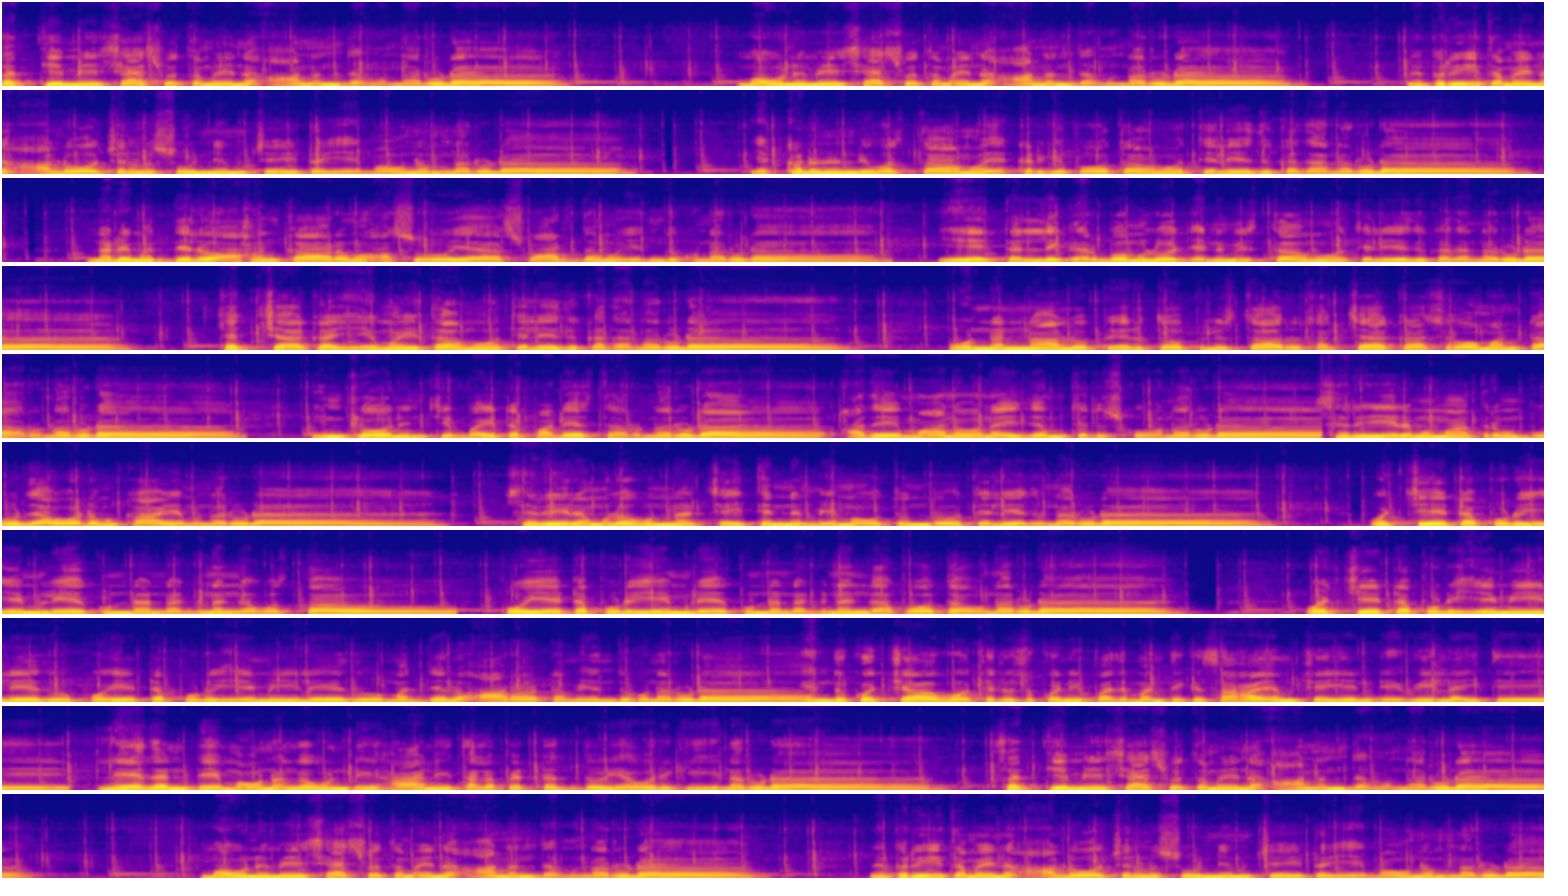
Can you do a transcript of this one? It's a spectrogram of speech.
సత్యమే శాశ్వతమైన ఆనందము నరుడా. మౌనమే శాశ్వతమైన ఆనందము నరుడా. విపరీతమైన ఆలోచనలు శూన్యం చేయుట ఏ మౌనం నరుడా? ఎక్కడి నుండి వస్తామో ఎక్కడికి పోతామో తెలియదు కదా నరుడా. నడి మధ్యలో అహంకారము అసూయ స్వార్థము ఎందుకు నరుడా? ఏ తల్లి గర్భములో జన్మిస్తామో తెలియదు కదా నరుడా. చచ్చాక ఏమైతామో తెలియదు కదా నరుడా. ఉన్నన్నాళ్ళు పేరుతో పిలుస్తారు చచ్చాక శవమంటారు నరుడా ఇంట్లో నుంచి బయట పడేస్తారు నరుడా అదే మానవ నైజం తెలుసుకో నరుడా. శరీరము మాత్రం బూడిద అవ్వడం ఖాయం నరుడా. శరీరంలో ఉన్న చైతన్యం ఏమవుతుందో తెలియదు నరుడా. వచ్చేటప్పుడు ఏం లేకుండా నగ్నంగా వస్తావు. పోయేటప్పుడు ఏం లేకుండా నగ్నంగా పోతావు నరుడా. వచ్చేటప్పుడు ఏమీ లేదు పోయేటప్పుడు ఏమీ లేదు మధ్యలో ఆరాటం ఎందుకు నరుడా? ఎందుకు వచ్చావో తెలుసుకొని పది మందికి సహాయం చేయండి వీలైతే. లేదంటే మౌనంగా ఉండి హాని తలపెట్టద్దు ఎవరికి నరుడా? సత్యమే శాశ్వతమైన ఆనందము నరుడా. మౌనమే శాశ్వతమైన ఆనందము నరుడా. విపరీతమైన ఆలోచనలు శూన్యం చేయుట ఏ మౌనం నరుడా?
